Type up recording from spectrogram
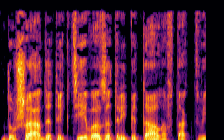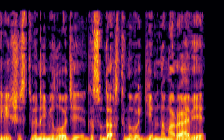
душа детектива затрепетала в такт величественной мелодии государственного гимна Моравии,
